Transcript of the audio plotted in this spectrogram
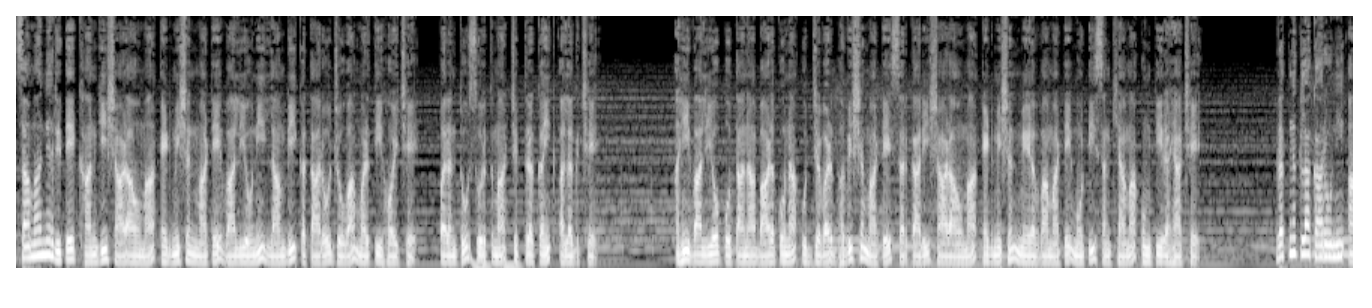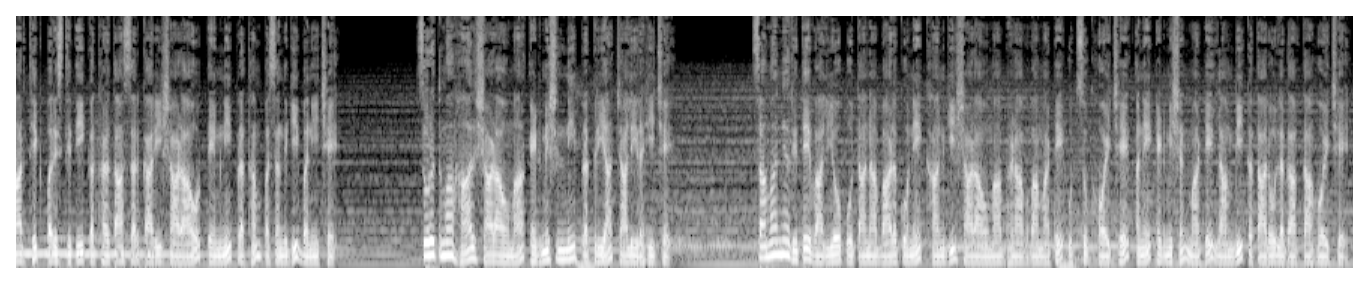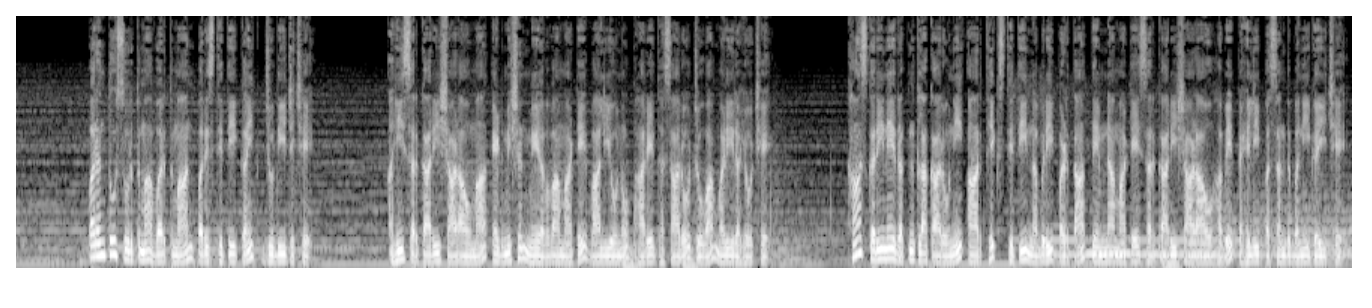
સામાન્ય રીતે ખાનગી શાળાઓમાં એડમિશન માટે વાલીઓની લાંબી કતારો જોવા મળતી હોય છે, પરંતુ સુરતમાં ચિત્ર કંઈક અલગ છે. અહીં વાલીઓ પોતાના બાળકોના ઉજ્જવળ ભવિષ્ય માટે સરકારી શાળાઓમાં એડમિશન મેળવવા માટે મોટી સંખ્યામાં ઉમટી રહ્યા છે. રત્નકલાકારોની આર્થિક પરિસ્થિતિ કથળતા સરકારી શાળાઓ તેમની પ્રથમ પસંદગી બની છે. સુરતમાં હાલ શાળાઓમાં એડમિશનની પ્રક્રિયા ચાલી રહી છે. સામાન્ય રીતે વાલીઓ પોતાના બાળકોને ખાનગી શાળાઓમાં ભણાવવા માટે ઉત્સુક હોય છે અને એડમિશન માટે લાંબી કતારો લગાવતા હોય છે. પરંતુ સુરતમાં વર્તમાન પરિસ્થિતિ કંઈક જુદી જ છે. અહીં સરકારી શાળાઓમાં એડમિશન મેળવવા માટે વાલીઓનો ભારે ધસારો જોવા મળી રહ્યો છે. ખાસ કરીને રત્નકલાકારોની આર્થિક સ્થિતિ નબળી પડતા તેમના માટે સરકારી શાળાઓ હવે પહેલી પસંદ બની ગઈ છે.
